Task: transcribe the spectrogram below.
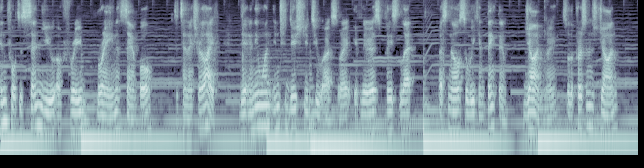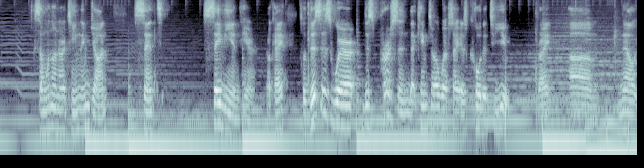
info to send you a free brain sample to 10x your life. Did anyone introduce you to us? Right? If there is, please let us know so we can thank them. John, right? So the person is John someone on our team named John sent Savian here. Okay, so this is where this person that came to our website is coded to you, right? Um, now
